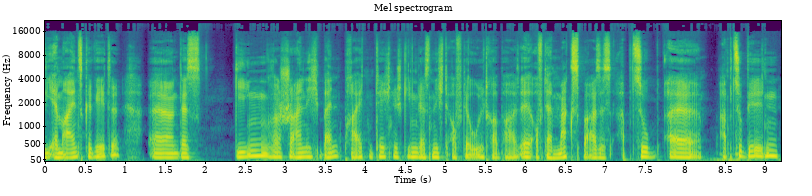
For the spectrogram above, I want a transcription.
die M1-Geräte. Äh, das ging wahrscheinlich bandbreitentechnisch ging das nicht auf der Ultra äh, auf der Max-Basis abzu, äh, abzubilden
